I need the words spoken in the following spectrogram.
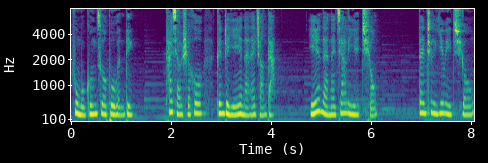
父母工作不稳定，他小时候跟着爷爷奶奶长大。爷爷奶奶家里也穷，但正因为穷，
